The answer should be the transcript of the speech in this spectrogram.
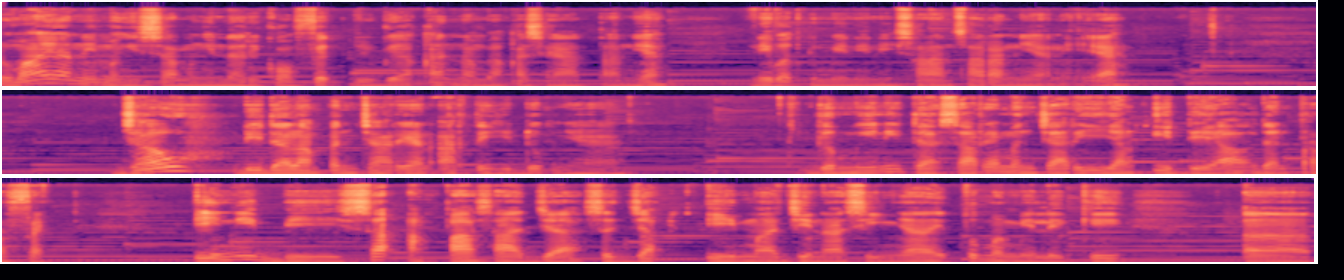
lumayan nih bisa menghindari Covid juga kan nambah kesehatan ya. Ini buat Gemini nih saran-sarannya nih ya. Jauh di dalam pencarian arti hidupnya, Gemini dasarnya mencari yang ideal dan perfect. Ini bisa apa saja sejak imajinasinya itu memiliki uh,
